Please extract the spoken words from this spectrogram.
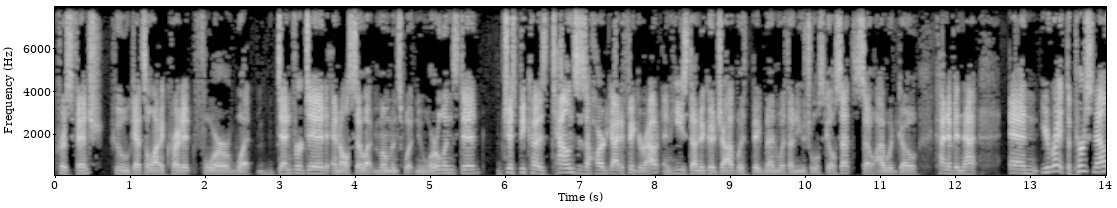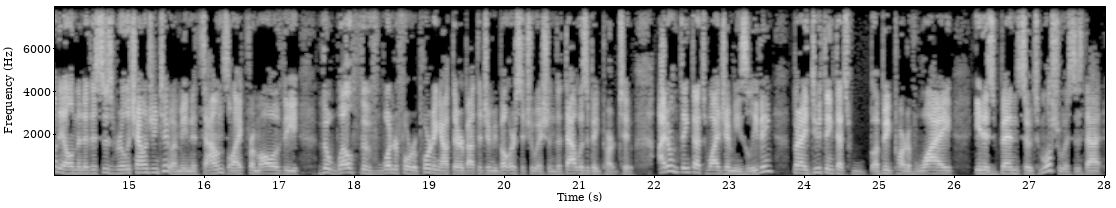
Chris Finch, who gets a lot of credit for what Denver did and also at moments what New Orleans did. Just because Towns is a hard guy to figure out, and he's done a good job with big men with unusual skill sets. So I would go kind of in that. And you're right, the personality element of this is really challenging too. I mean, it sounds like from all of the the wealth of wonderful reporting out there about the Jimmy Butler situation that that was a big part too. I don't think that's why Jimmy's leaving, but I do think that's a big part of why it has been so tumultuous is that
